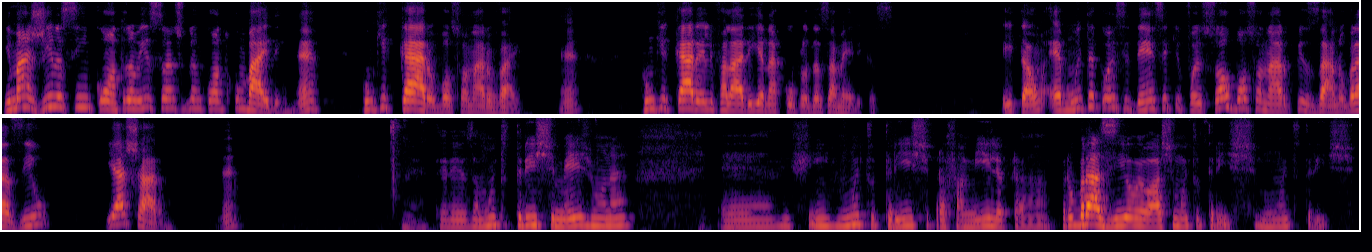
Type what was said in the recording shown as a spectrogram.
Imagina se encontram isso antes do encontro com Biden, né? Com que cara o Bolsonaro vai, né? Com que cara ele falaria na cúpula das Américas? Então, é muita coincidência que foi só o Bolsonaro pisar no Brasil e acharam, né? É, Tereza, muito triste mesmo, né? É, enfim, muito triste para a família, para o Brasil, eu acho muito triste, muito triste.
